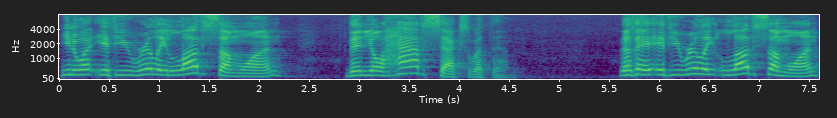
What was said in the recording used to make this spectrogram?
you know what, if you really love someone, then you'll have sex with them. They'll say, if you really love someone,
